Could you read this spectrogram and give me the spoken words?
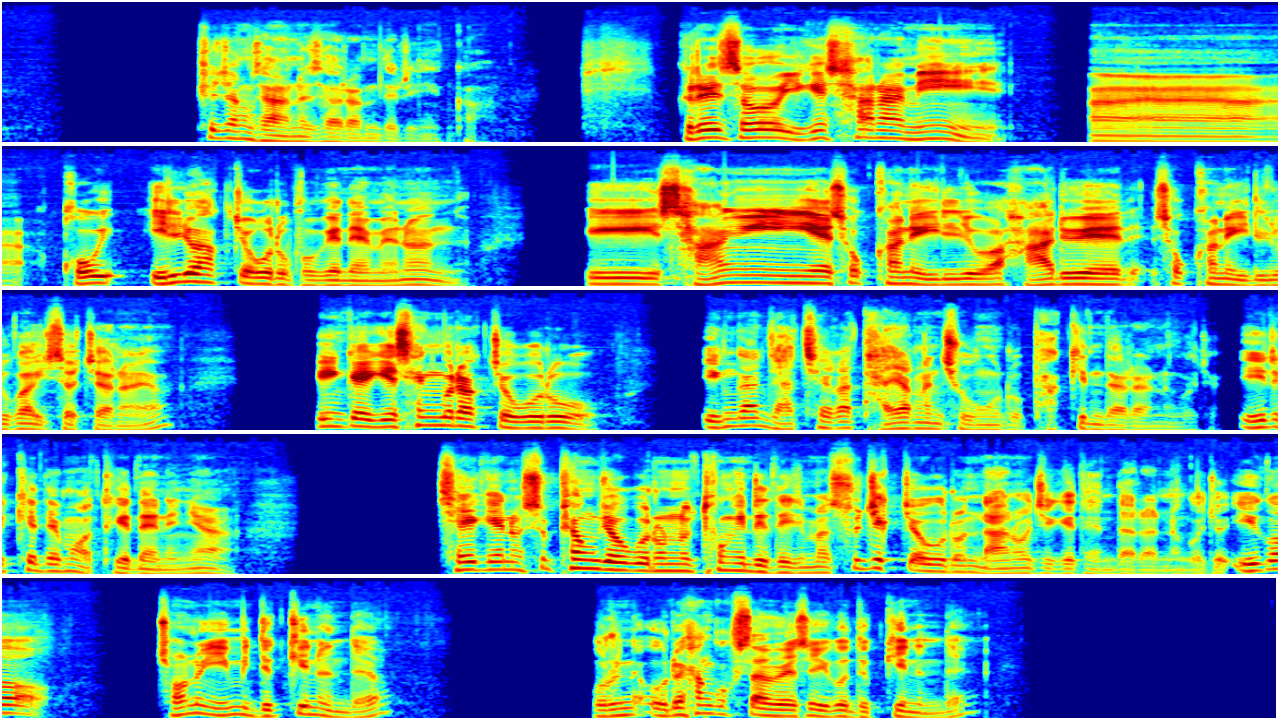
표장사 하는 사람들이니까. 그래서 이게 사람이 아, 고 인류학적으로 보게 되면은 이 상위에 속하는 인류와 하류에 속하는 인류가 있었잖아요. 그러니까 이게 생물학적으로 인간 자체가 다양한 종으로 바뀐다라는 거죠. 이렇게 되면 어떻게 되느냐? 세계는 수평적으로는 통일이 되지만 수직적으로는 나눠지게 된다라는 거죠. 이거 저는 이미 느끼는데요. 우리, 우리 한국 사회에서 이거 느끼는데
